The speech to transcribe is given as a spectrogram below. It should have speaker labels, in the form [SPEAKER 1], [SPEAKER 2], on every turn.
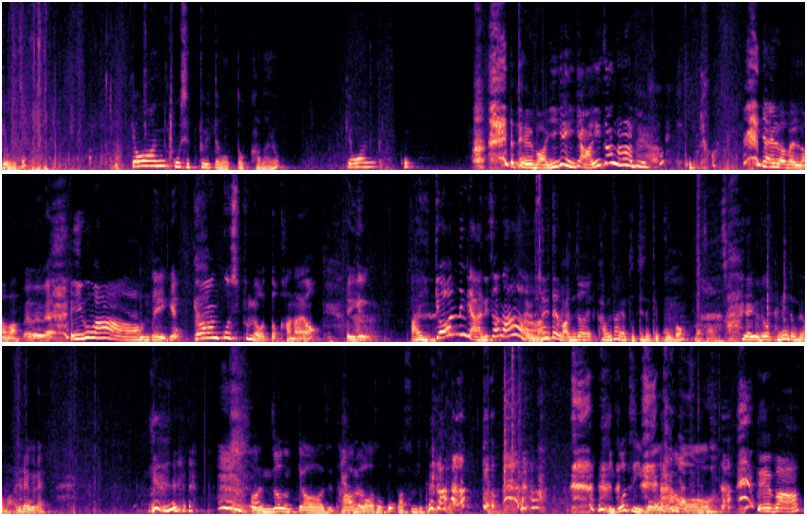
[SPEAKER 1] 이게 뭐지? 껴안고 싶을 땐 어떡하나요? 껴안고? 야 대박 이게 이게 아니잖아 대박 껴- 야 일로 와봐 일로 와봐
[SPEAKER 2] 왜, 왜, 왜?
[SPEAKER 1] 야, 이거 봐
[SPEAKER 2] 뭔데 이게? 껴안고 싶으면 어떡하나요? 야, 이게 아, 이 껴안는 게 아니잖아.
[SPEAKER 1] 쓸 때 완전 감상에 도취됐겠지 이거?
[SPEAKER 2] 맞아, 맞아.
[SPEAKER 1] 야 이거 내가 그림 좀 그려봐
[SPEAKER 2] 그래,
[SPEAKER 1] 이거.
[SPEAKER 2] 그래. 완전 웃겨. 이제 다음에 와서 꼭 봤으면 좋겠어. 이거지, 이거.
[SPEAKER 1] 대박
